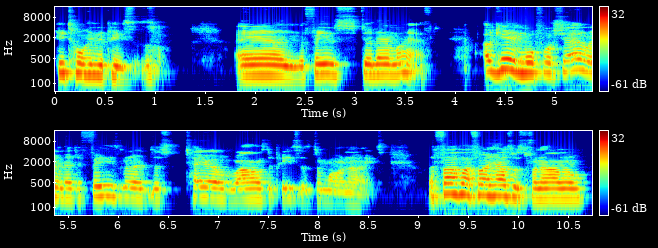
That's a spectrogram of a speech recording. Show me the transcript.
He tore him to pieces. And the Fiend stood there and laughed again, more foreshadowing that the Fiend's gonna just tear Rollins to pieces tomorrow night. The Firefly Funhouse was phenomenal,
